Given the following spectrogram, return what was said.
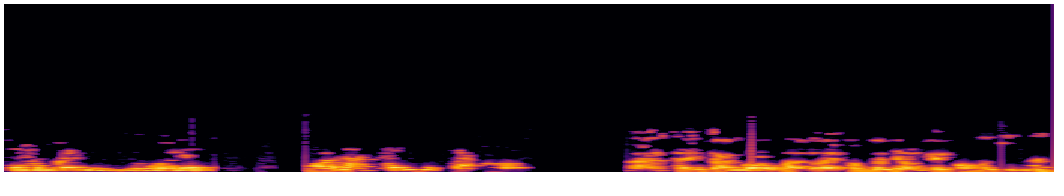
tôi không có gì vui hết mỗi lần thấy người ta khổ à, thấy toàn bộ mà lại không có dồn cái khổ của chính mình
